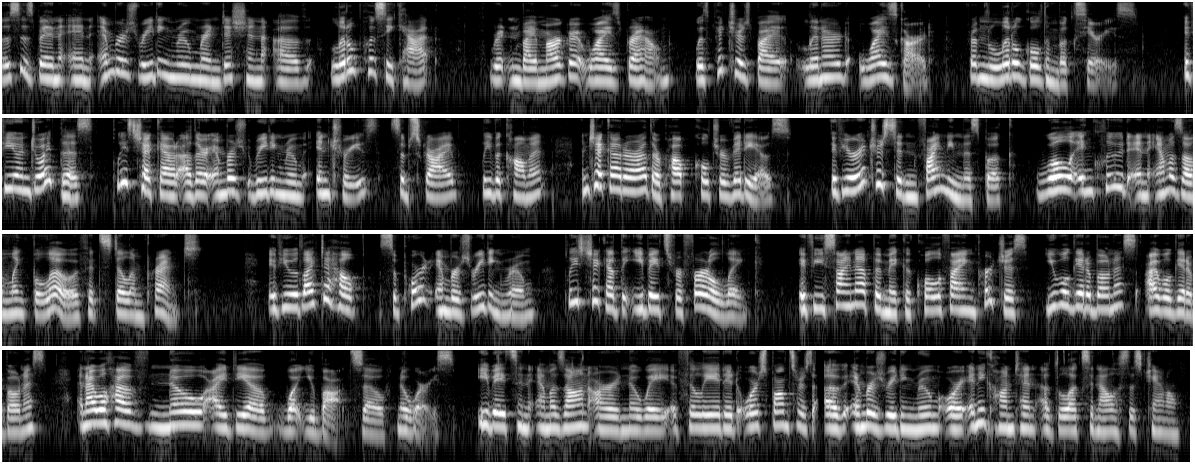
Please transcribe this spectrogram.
This has been an Embers Reading Room rendition of Little Pussycat, written by Margaret Wise Brown, with pictures by Leonard Weisgard from the Little Golden Book series. If you enjoyed this, please check out other Embers Reading Room entries, subscribe, leave a comment, and check out our other pop culture videos. If you're interested in finding this book, we'll include an Amazon link below if it's still in print. If you would like to help support Ember's Reading Room, please check out the Ebates referral link. If you sign up and make a qualifying purchase, you will get a bonus, I will get a bonus, and I will have no idea what you bought, so no worries. Ebates and Amazon are in no way affiliated or sponsors of Ember's Reading Room or any content of the Lux Analysis channel.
